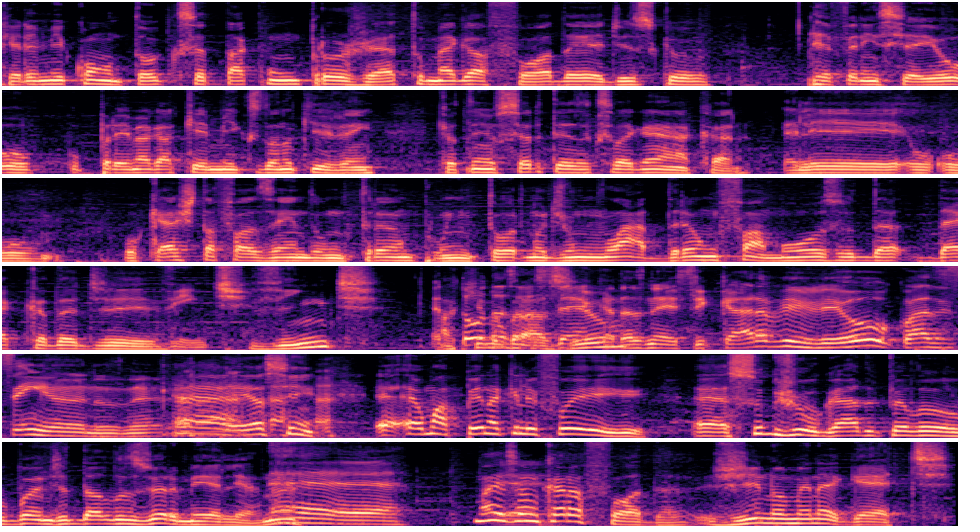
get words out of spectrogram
que ele me contou que você tá com um projeto mega foda e é disso que eu referenciei o, o prêmio HQ Mix do ano que vem, que eu tenho certeza que você vai ganhar, cara. Ele. O, o, o Cash tá fazendo um trampo em torno de um ladrão famoso da década de 20. 20 É aqui todas no as Brasil. décadas, né? Esse cara viveu quase 100 anos, né? É, e assim, é, é uma pena que ele foi é, subjugado pelo bandido da luz vermelha, né? É. Mas é. um cara foda, Gino Meneghetti.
